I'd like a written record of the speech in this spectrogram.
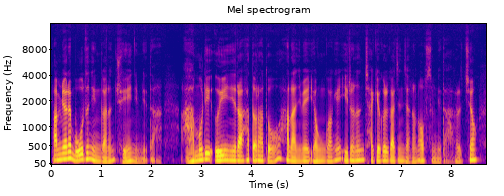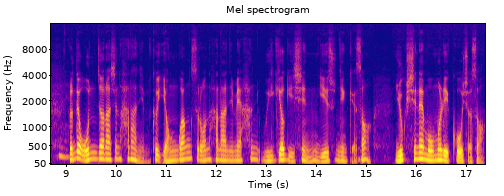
반면에 모든 인간은 죄인입니다. 아무리 의인이라 하더라도 하나님의 영광에 이르는 자격을 가진 자는 없습니다. 그렇죠? 네. 그런데 온전하신 하나님, 그 영광스러운 하나님의 한 위격이신 예수님께서 육신의 몸을 입고 오셔서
